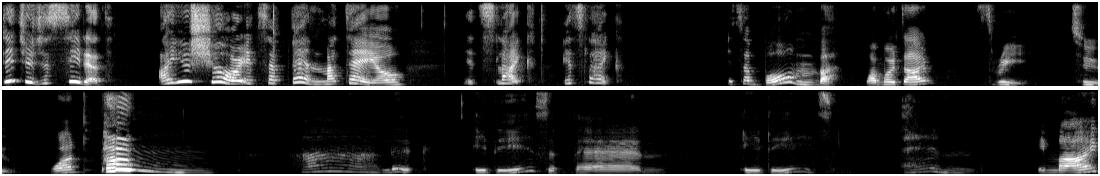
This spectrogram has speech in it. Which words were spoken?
Did you just see that? Are you sure it's a pen, Matteo? It's like it's like it's a bomb. One more time. Three, two, one. Boom! Ah, look. It is a pen. It is pen. In my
